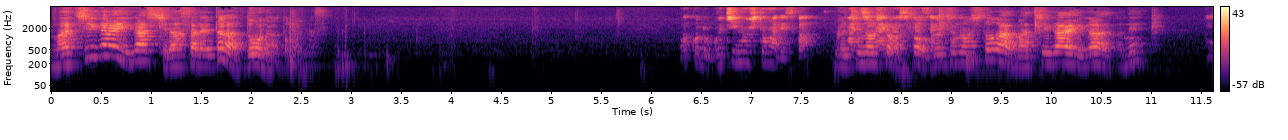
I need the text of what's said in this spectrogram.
間違いが知らされたらどうなると思います？この愚痴の人がですか？愚痴の人がそう愚痴の人が間違いがね、うん、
